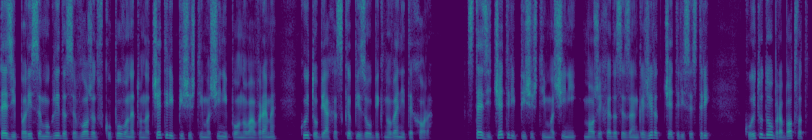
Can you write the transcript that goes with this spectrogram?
Тези пари са могли да се вложат в купуването на четири пишещи машини по онова време, които бяха скъпи за обикновените хора. С тези четири пишещи машини можеха да се заангажират четири сестри, които да обработват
